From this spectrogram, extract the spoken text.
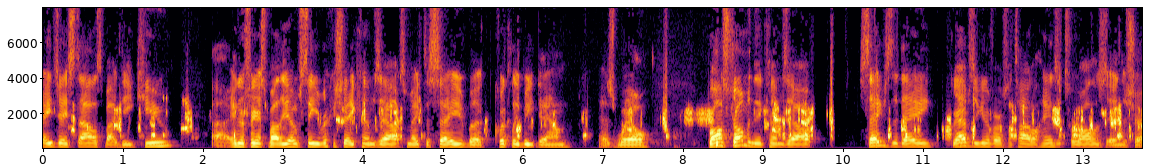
AJ Styles by DQ. Uh, interference by the OC. Ricochet comes out to make the save, but quickly beat down as well. Braun Strowman then comes out, saves the day, grabs the Universal title, hands it to Rollins to end the show.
